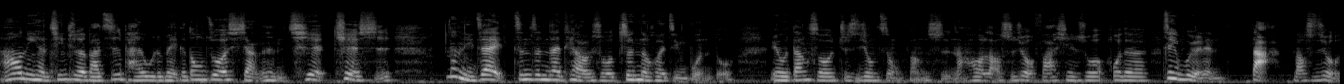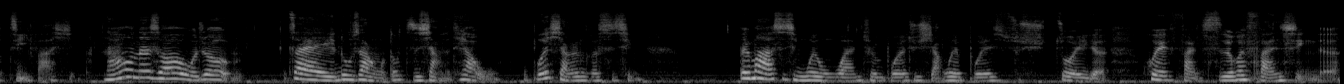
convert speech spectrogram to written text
然后你很清楚的把这支排舞的每个动作想得很切确实，那你在真正在跳的时候，真的会进步很多。因为我当时候就是用这种方式，然后老师就有发现说我的进步有点大，老师就有自己发现。然后那时候我就在路上，我都只想着跳舞，我不会想任何事情。被骂的事情，我也完全不会去想，我也不会做一个会反思、会反省的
